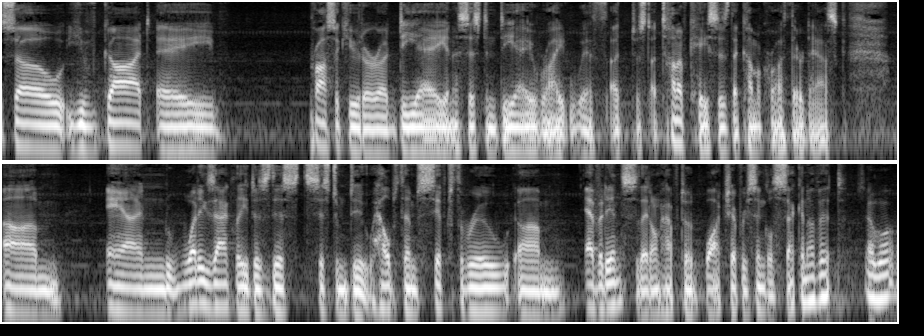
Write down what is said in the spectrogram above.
so you've got a prosecutor, a DA, an assistant DA, right, with a, just a ton of cases that come across their desk. Um, and what exactly does this system do? Helps them sift through um, evidence so they don't have to watch every single second of it? So well,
